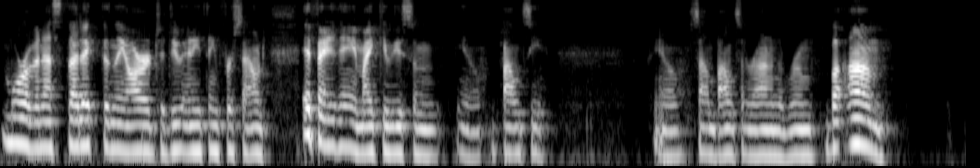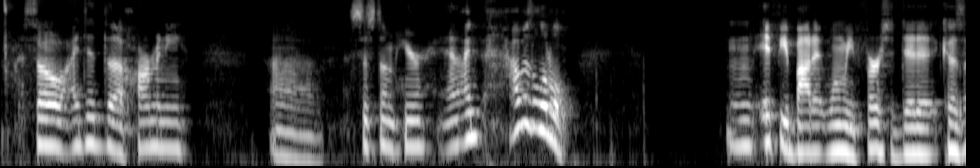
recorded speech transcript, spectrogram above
more of an aesthetic than they are to do anything for sound. If anything, it might give you some, you know, bouncy, you know, sound bouncing around in the room. But, um, so I did the Harmony, uh, system here, and I, I was a little mm, iffy about it when we first did it, because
